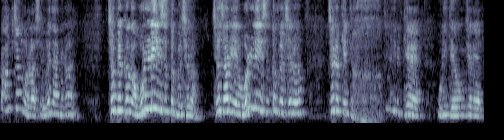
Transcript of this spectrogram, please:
깜짝 놀랐어요. 왜냐하면은 저 벽화가 원래 있었던 것처럼 저 자리에 원래 있었던 것처럼 저렇게 더 이렇게 우리 대웅전에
